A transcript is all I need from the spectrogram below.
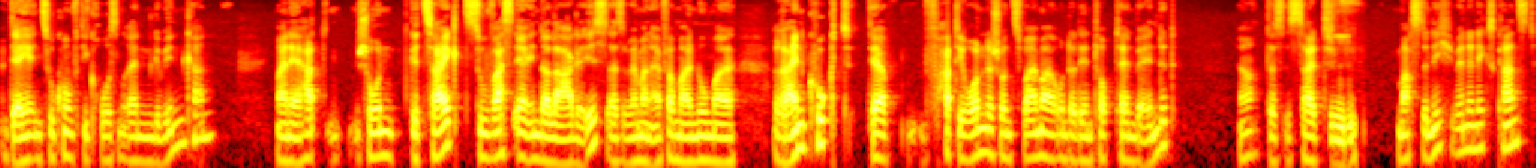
der hier in Zukunft die großen Rennen gewinnen kann. Ich meine, er hat schon gezeigt, zu was er in der Lage ist. Also wenn man einfach mal nur mal reinguckt, der hat die Runde schon zweimal unter den Top Ten beendet. Ja, das ist halt, Mhm. machst du nicht, wenn du nichts kannst.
